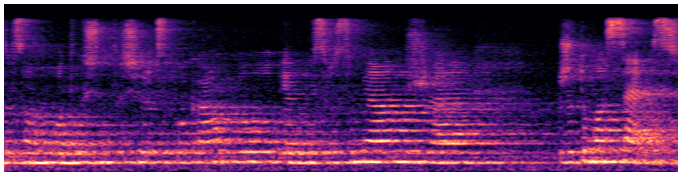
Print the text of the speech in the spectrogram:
do samochodu, to się rozpłakałam, bo jakby zrozumiałam, że, że to ma sens,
